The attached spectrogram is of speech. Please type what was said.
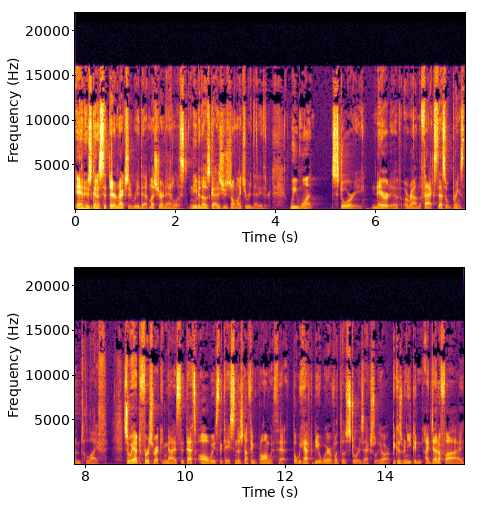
And who's going to sit there and actually read that unless you're an analyst? And even those guys usually don't like to read that either. We want story, narrative around the facts. That's what brings them to life. So we have to first recognize that that's always the case, and there's nothing wrong with that. But we have to be aware of what those stories actually are. Because when you can identify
